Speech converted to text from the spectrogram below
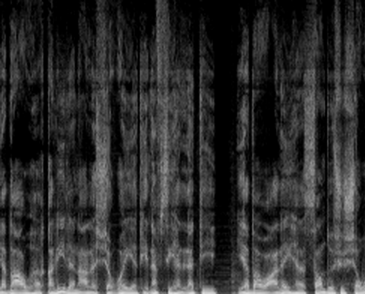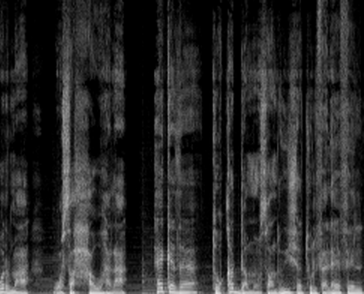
يضعها قليلا على الشواية نفسها التي يضع عليها ساندويش الشاورما وصحه وهنا هكذا تقدم سندويشة الفلافل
